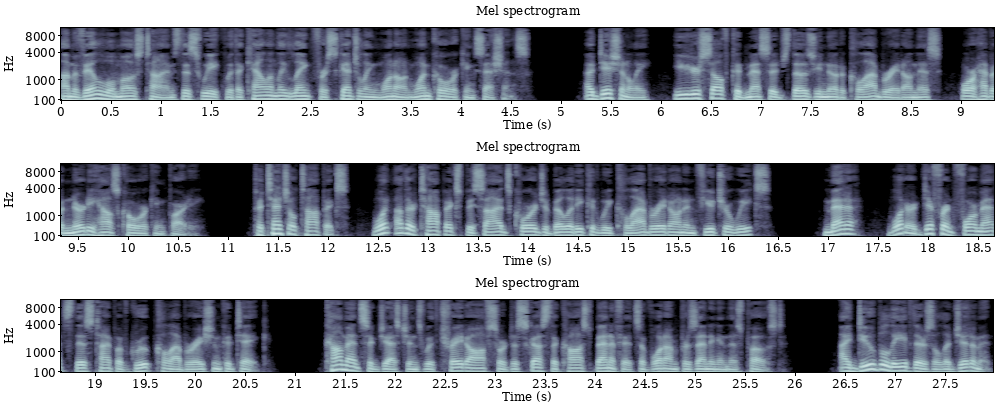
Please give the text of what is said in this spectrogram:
I'm available most times this week with a Calendly link for scheduling one on one co working sessions. Additionally, you yourself could message those you know to collaborate on this, or have a nerdy house co working party. Potential topics What other topics besides corrigibility could we collaborate on in future weeks? Meta What are different formats this type of group collaboration could take? Comment suggestions with trade offs or discuss the cost benefits of what I'm presenting in this post. I do believe there's a legitimate,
